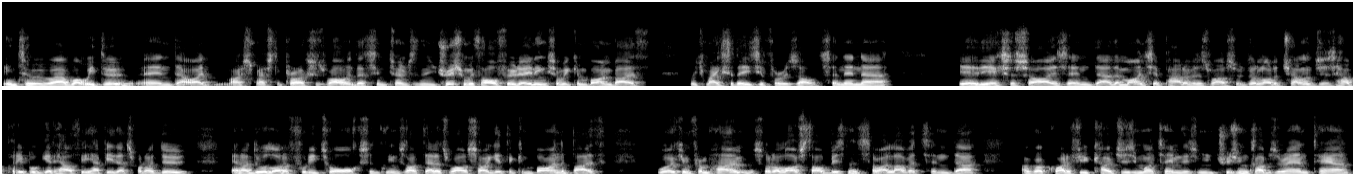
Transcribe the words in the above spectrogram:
into uh, what we do, and uh, I I smash the products as well. That's in terms of the nutrition with whole food eating, so we combine both, which makes it easier for results. And then uh, yeah, the exercise and uh, the mindset part of it as well. So we do a lot of challenges, help people get healthy, happy. That's what I do, and I do a lot of footy talks and things like that as well. So I get to combine the both, working from home, sort of lifestyle business. So I love it, and uh, I've got quite a few coaches in my team. There's nutrition clubs around town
